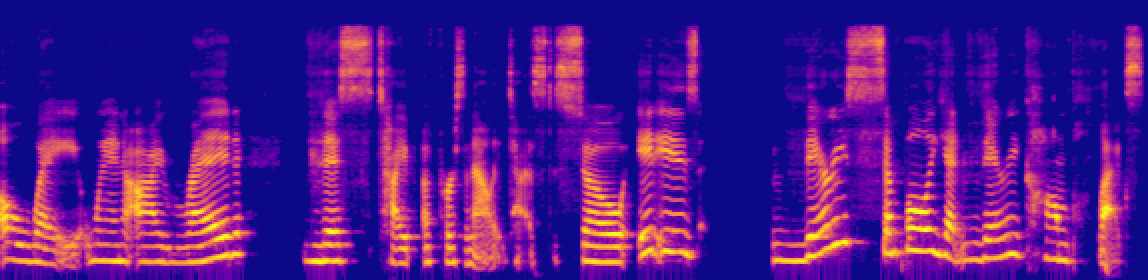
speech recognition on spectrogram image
away when I read this type of personality test. So it is very simple yet very complex.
